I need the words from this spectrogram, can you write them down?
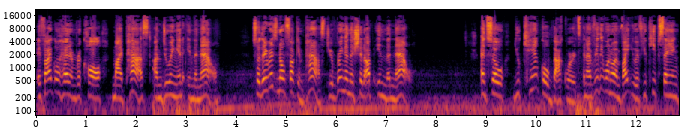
If I go ahead and recall my past, I'm doing it in the now. So there is no fucking past. You're bringing this shit up in the now. And so you can't go backwards. And I really want to invite you, if you keep saying,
